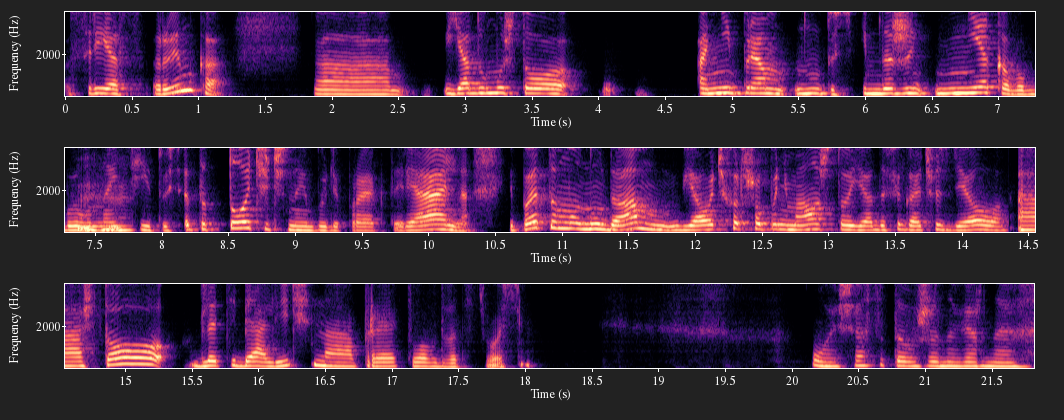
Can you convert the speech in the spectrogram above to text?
срез рынка, э, я думаю, что они прям, ну, то есть им даже некого было mm-hmm. найти. То есть это точечные были проекты, реально. И поэтому, ну да, я очень хорошо понимала, что я дофига что сделала. А что для тебя лично проект Love 28? Ой, сейчас это уже, наверное,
